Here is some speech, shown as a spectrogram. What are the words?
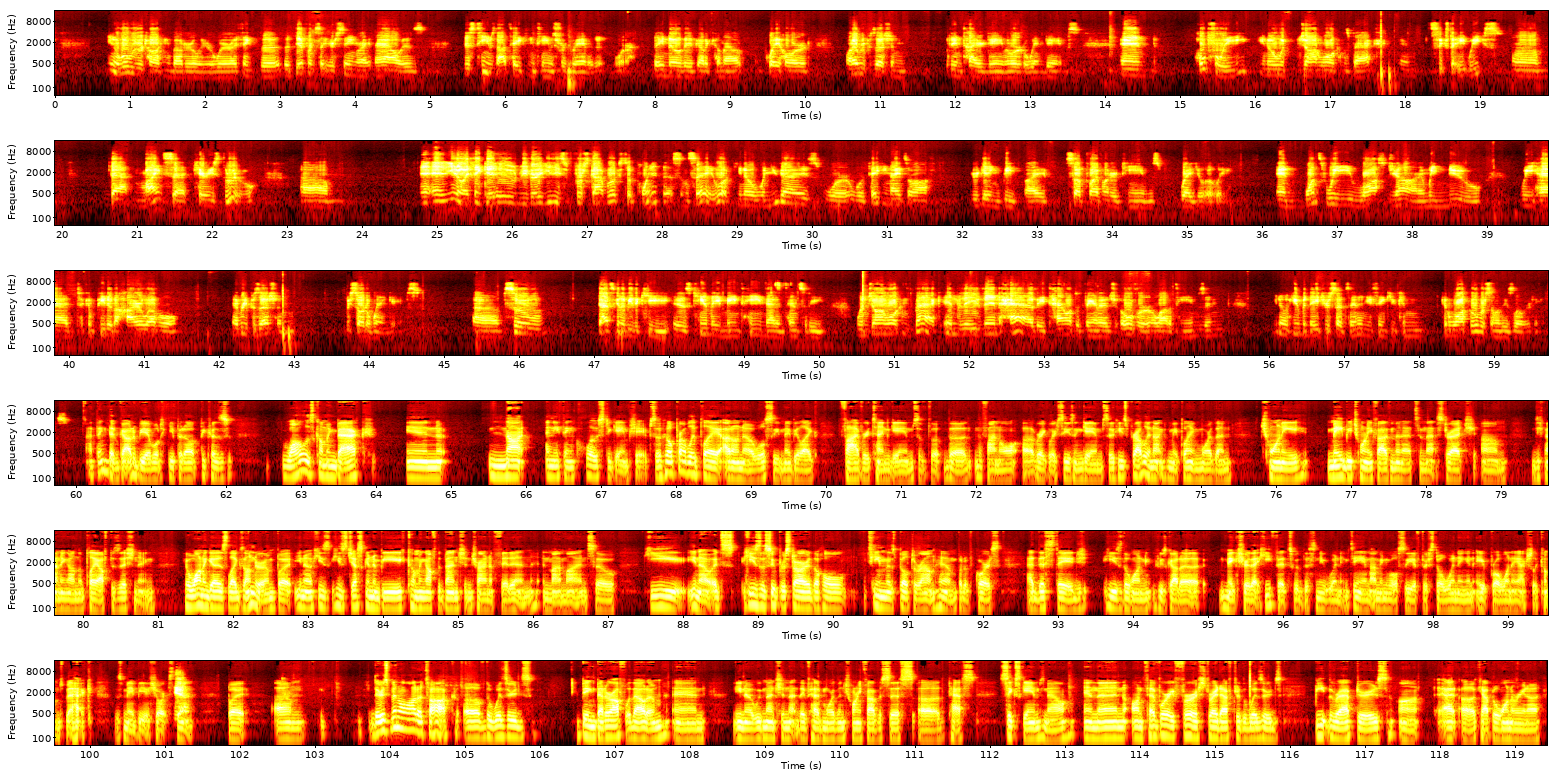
you know what we were talking about earlier, where I think the the difference that you're seeing right now is this team's not taking teams for granted anymore. They know they've got to come out and play hard on every possession the entire game in order to win games. And hopefully, you know, when John Wall comes back in six to eight weeks, um, that mindset carries through. Um, and, and, you know, I think it, it would be very easy for Scott Brooks to point at this and say, look, you know, when you guys were, were taking nights off, you're getting beat by sub 500 teams regularly. And once we lost John and we knew we had to compete at a higher level every possession, we started winning games. Um, so that's going to be the key: is can they maintain that intensity when John Wall comes back, and they then have a talent advantage over a lot of teams, and you know human nature sets in, and you think you can can walk over some of these lower teams. I think they've got to be able to keep it up because Wall is coming back in not anything close to game shape. So he'll probably play, I don't know, we'll see, maybe like five or ten games of the, the, the final uh, regular season game. So he's probably not going to be playing more than 20, maybe 25 minutes in that stretch, um, depending on the playoff positioning. He'll want to get his legs under him, but you know he's he's just going to be coming off the bench and trying to fit in, in my mind. So he, you know, it's he's the superstar. The whole team is built around him, but of course, at this stage, he's the one who's got to make sure that he fits with this new winning team. I mean, we'll see if they're still winning in April when he actually comes back. This may be a short stint, but um, there's been a lot of talk of the Wizards being better off without him, and you know we mentioned that they've had more than 25 assists uh, the past six games now, and then on February 1st, right after the Wizards beat the Raptors uh, at uh, Capital One Arena,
